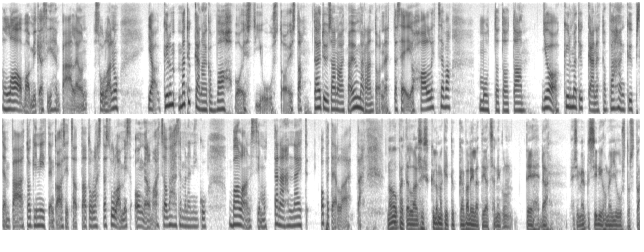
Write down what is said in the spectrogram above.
laava, mikä siihen päälle on sulanut. Ja kyllä mä tykkään aika vahvoista juustoista. Täytyy sanoa, että mä ymmärrän ton, että se ei ole hallitseva, mutta tota, Joo, kyllä mä tykkään, että on vähän kypsempää. Toki niiden kanssa sit saattaa tulla sitä sulamisongelmaa, että se on vähän semmoinen niin balanssi, mutta tänähän näitä opetellaan. Että... No opetellaan, siis kyllä mäkin tykkään välillä tiedätkö, niin kuin tehdä esimerkiksi sinihomejuustosta,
